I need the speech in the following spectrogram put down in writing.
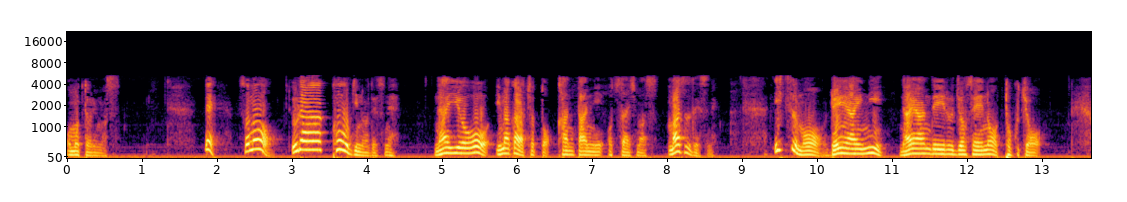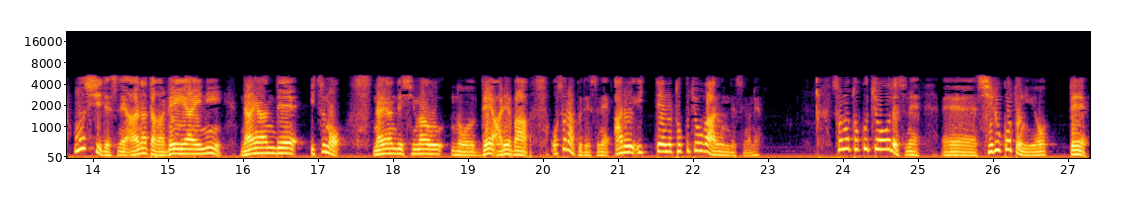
思っております。で、その裏講義のですね、内容を今からちょっと簡単にお伝えします。まずですね、いつも恋愛に悩んでいる女性の特徴。もしですね、あなたが恋愛に悩んで、いつも悩んでしまうのであれば、おそらくですね、ある一定の特徴があるんですよね。その特徴をですね、えー知ることによって、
